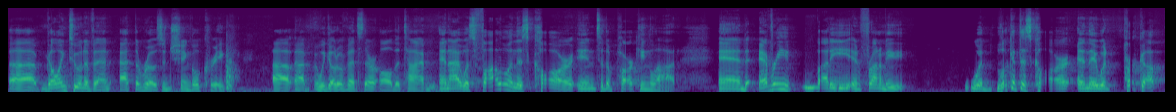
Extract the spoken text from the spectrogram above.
uh, going to an event at the Rosen Shingle Creek. Uh, uh, we go to events there all the time, and I was following this car into the parking lot, and everybody in front of me would look at this car and they would perk up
